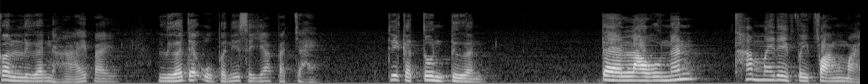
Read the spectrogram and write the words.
ก็เลือนหายไป เหลือแต่อุปนิสัยปัจจัย ที่กระตุ้นเตือน แต่เรานั้นถ้าไม่ได้ไปฟังใหม่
